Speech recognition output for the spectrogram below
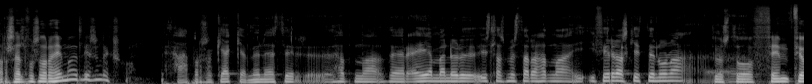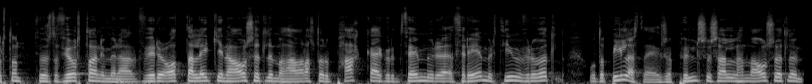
bara selfos var að heima allir í þessu leik sko. það er bara svo geggja munið eftir hérna, þegar eigamenn eru Íslandsmyndstara hérna, í, í fyrra skipti núna uh, 2005-14 2014, ég meina fyrir åtta leikina ásöllum að það var alltaf að pakka einhverjum tveimur eða þremur tímum fyrir völl út á bílastæði, pulsusalinn hann ásöllum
